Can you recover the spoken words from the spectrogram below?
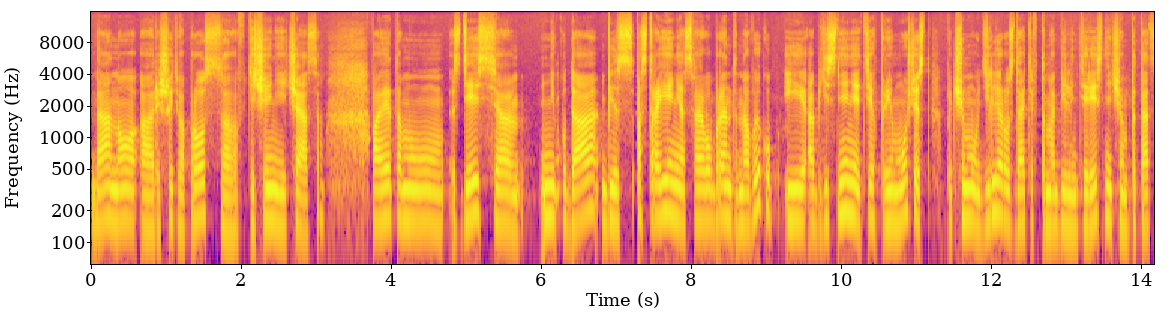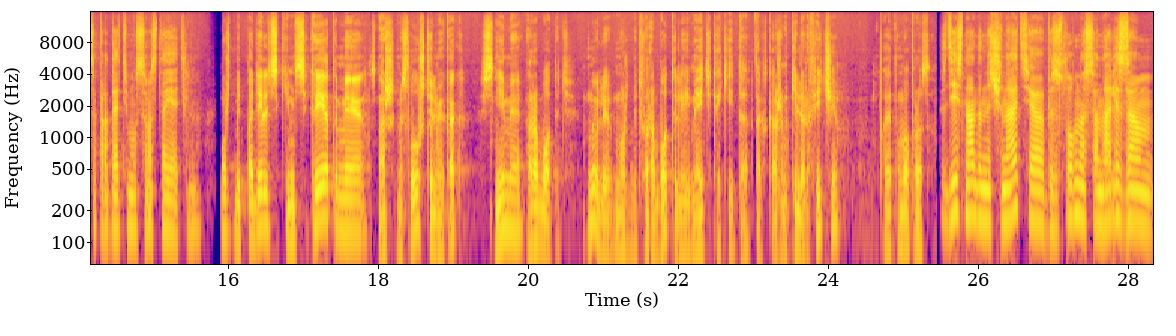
да, но а, решить вопрос а, в течение часа. Поэтому здесь а, никуда без построения своего бренда на выкуп и объяснения тех преимуществ, почему дилеру сдать автомобиль интереснее, чем пытаться продать ему самостоятельно. Может быть, поделитесь какими-то секретами с нашими слушателями, как с ними работать? Ну или, может быть, вы работали, имеете какие-то, так скажем, киллер-фичи по этому вопросу? Здесь надо начинать, э, безусловно, с анализа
